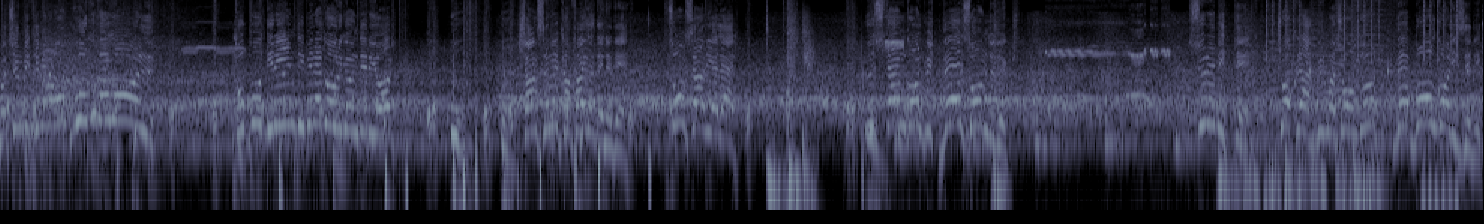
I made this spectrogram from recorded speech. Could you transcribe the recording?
Maçın bitimine o vurdu ve gol! Topu direğin dibine doğru gönderiyor. Şansını kafayla denedi. Son saniyeler. Üstten gol ve son düdük. Süre bitti. Çok rahat bir maç oldu ve bol gol izledik.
